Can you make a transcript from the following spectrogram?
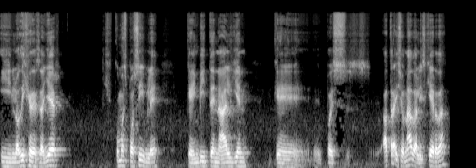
Y lo dije desde ayer, ¿cómo es posible que inviten a alguien que pues ha traicionado a la izquierda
